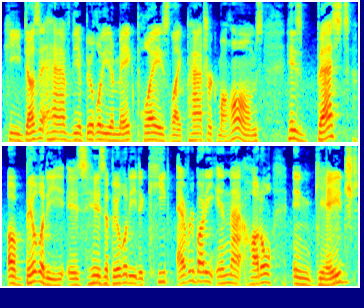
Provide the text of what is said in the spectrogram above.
He doesn't have the ability to make plays like Patrick Mahomes. His best ability is his ability to keep everybody in that huddle engaged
